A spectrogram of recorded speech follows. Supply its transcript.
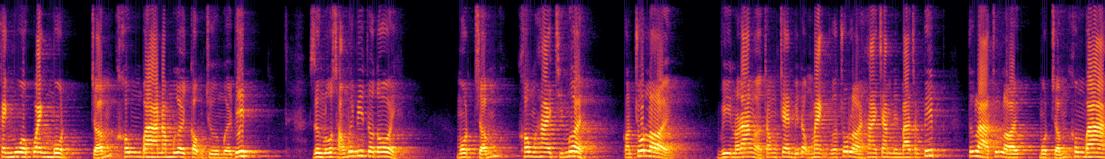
canh mua quanh 1.0350 cộng trừ 10 pip dừng lỗ 60 pip cho tôi. 1.0290 còn chốt lời, vì nó đang ở trong chen biến động mạnh, cho chốt lời 200 đến 300 pip. Tức là chốt lời 1.03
